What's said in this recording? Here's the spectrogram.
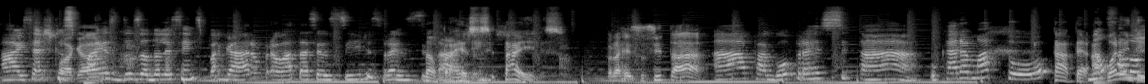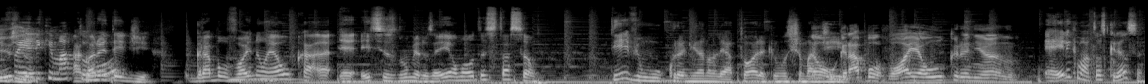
Ai, você acha que Pagaram. os pais dos adolescentes pagaram pra matar seus filhos pra ressuscitar? Não, pra ressuscitar eles. Pra ressuscitar. Ah, pagou pra ressuscitar. O cara matou. Tá, pera, Não agora eu falou que entendi. foi ele que matou. Agora eu entendi. O Grabovoi não é o cara. É, esses números aí é uma outra situação. Teve um ucraniano aleatório que vamos chamar não, de. o Grabovoi é o ucraniano. É ele que matou as crianças?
